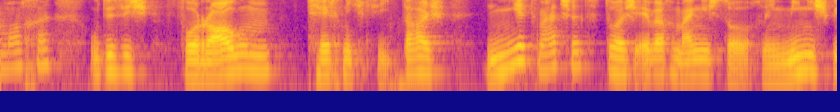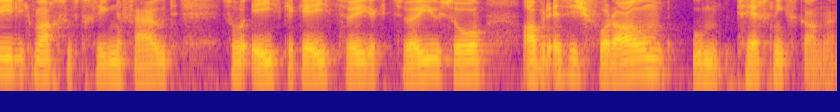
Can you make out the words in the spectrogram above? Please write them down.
machen Und das war vor allem Technik. Da hast du nie gematcht. Du hast einfach manchmal so ein bisschen Minispiele gemacht auf das kleine Feld. So 1 gegen 1, 2 gegen 2 und so. Aber es ist vor allem um Technik gegangen.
